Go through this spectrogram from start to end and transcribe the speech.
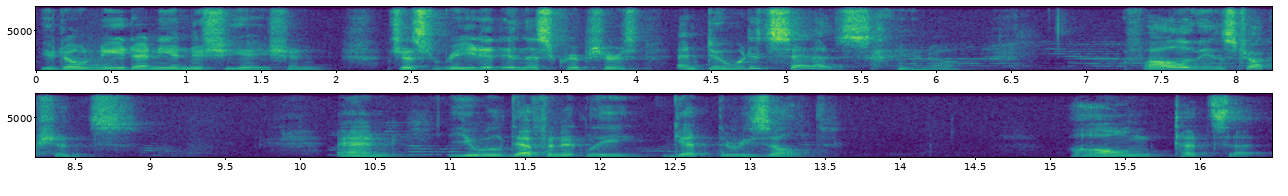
You don't need any initiation. Just read it in the scriptures and do what it says, you know. Follow the instructions. And you will definitely get the result. Aum Tat Sat.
